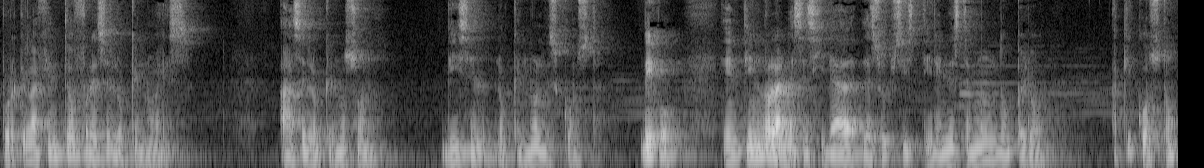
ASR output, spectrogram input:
porque la gente ofrece lo que no es, hace lo que no son, dicen lo que no les consta. Digo, entiendo la necesidad de subsistir en este mundo, pero ¿a qué costo?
